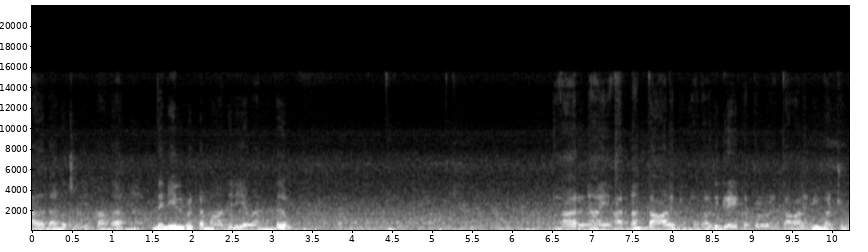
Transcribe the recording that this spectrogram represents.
அதை தான் இங்கே சொல்லியிருக்காங்க. இந்த நீள்வட்ட மாதிரியை வந்து யாருன்னா யாருன்னா தாளமி அதாவது கிரேக்கத்தோட தாளமி மற்றும்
